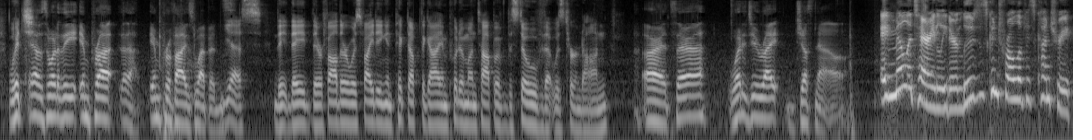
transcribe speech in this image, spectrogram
which that was one of the impro- uh, improvised weapons. yes, they they their father was fighting and picked up the guy and put him on top of the stove that was turned on. All right, Sarah, what did you write just now? A military leader loses control of his country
